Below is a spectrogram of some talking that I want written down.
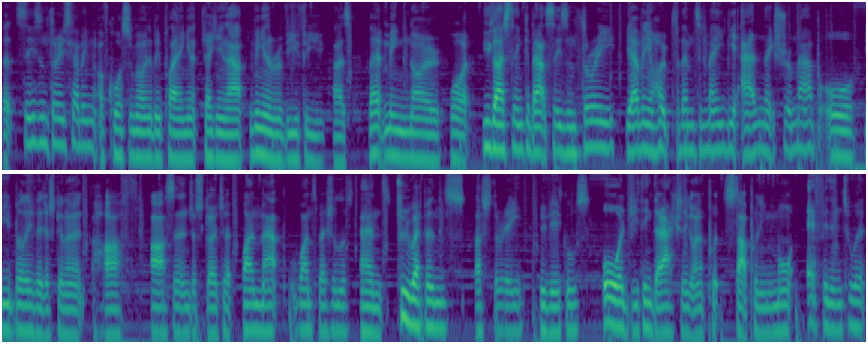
That season 3 is coming. Of course, I'm going to be playing it, checking it out, giving it a review for you guys. Let me know what you guys think about season 3. Do you have any hope for them to maybe add an extra map, or do you believe they're just to half ass it and just go to one map, one specialist, and two weapons, plus three, two vehicles? Or do you think they're actually going to put start putting more effort into it?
